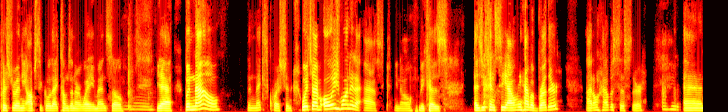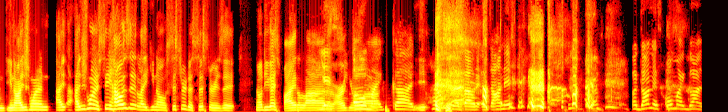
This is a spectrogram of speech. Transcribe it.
push through any obstacle that comes in our way man so yeah but now the next question which i've always wanted to ask you know because as you can see i only have a brother i don't have a sister Mhm. and you know i just want to i i just want to see how is it like you know sister to sister is it you know do you guys fight a lot Yes. or argue a Oh my god. Tell me about it, Adonis. Adonis, oh my god.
